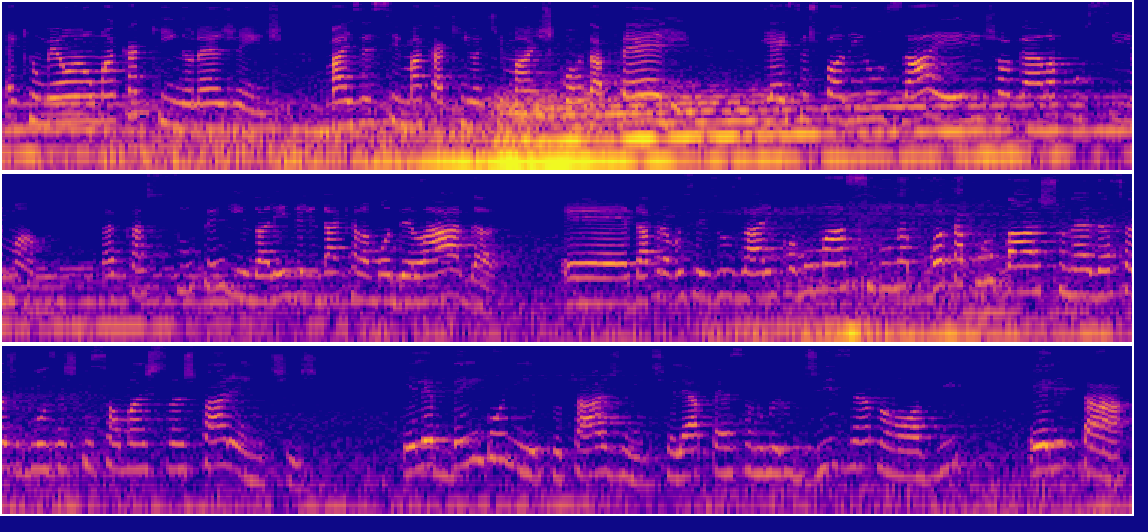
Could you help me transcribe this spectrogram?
É que o meu é um macaquinho, né, gente? Mas esse macaquinho aqui mais cor da pele. E aí vocês podem usar ele e jogar ela por cima. Vai ficar super lindo. Além dele dar aquela modelada, é, dá pra vocês usarem como uma segunda... Botar por baixo, né, dessas blusas que são mais transparentes. Ele é bem bonito, tá, gente? Ele é a peça número 19. Ele tá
